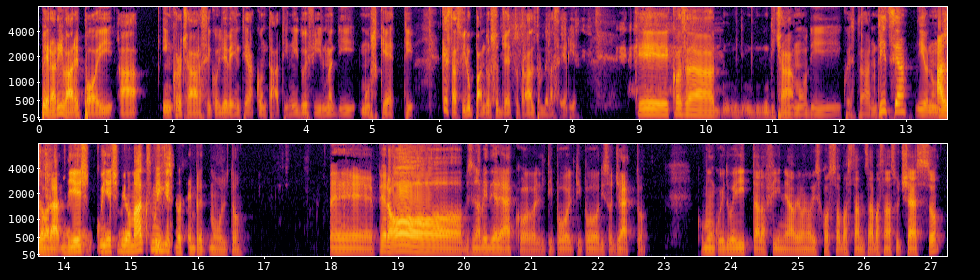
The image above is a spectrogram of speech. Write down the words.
per arrivare poi a incrociarsi con gli eventi raccontati nei due film di Muschietti, che sta sviluppando il soggetto, tra l'altro, della serie. Che cosa diciamo di questa notizia? Io non Allora, so. di, H- Qui- di HBO Max mi fido sempre molto. Eh, però bisogna vedere, ecco, il tipo, il tipo di soggetto. Comunque i due hit alla fine avevano riscosso abbastanza, abbastanza successo.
